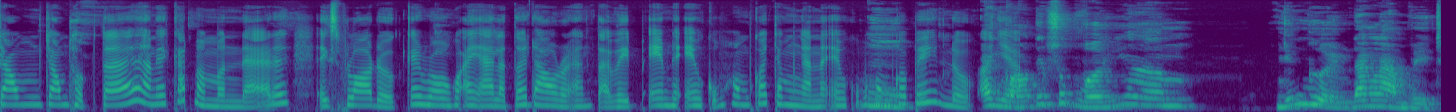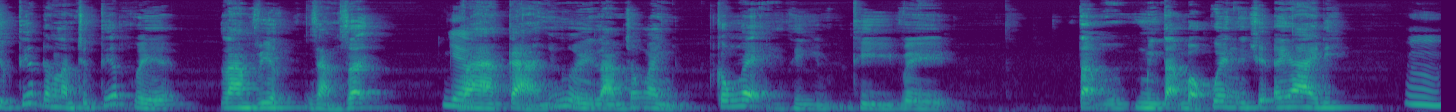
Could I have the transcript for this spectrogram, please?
trong trong thực tế anh cái cách mà mình đã explore được cái role của AI là tới đâu rồi anh tại vì em thì em cũng không có trong ngành em cũng không ừ. có biết được anh dạ. có tiếp xúc với um, những người đang làm về trực tiếp đang làm trực tiếp về làm việc giảng dạy dạ. và cả những người làm trong ngành công nghệ thì thì về tạm mình tạm bỏ quên cái chuyện AI đi ừ.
